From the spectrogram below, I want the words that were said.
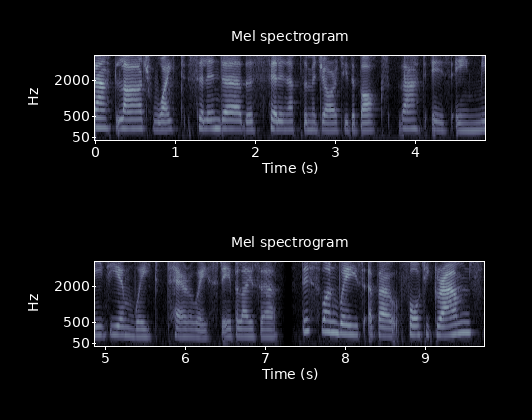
That large white cylinder that's filling up the majority of the box, that is a medium weight tearaway stabilizer. This one weighs about 40 grams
